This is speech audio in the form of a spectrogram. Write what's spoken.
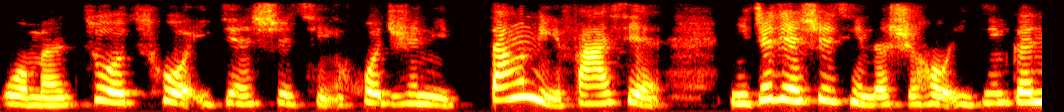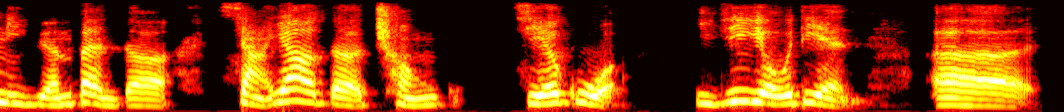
我们做错一件事情，或者是你当你发现你这件事情的时候，已经跟你原本的想要的成结果。已经有点呃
